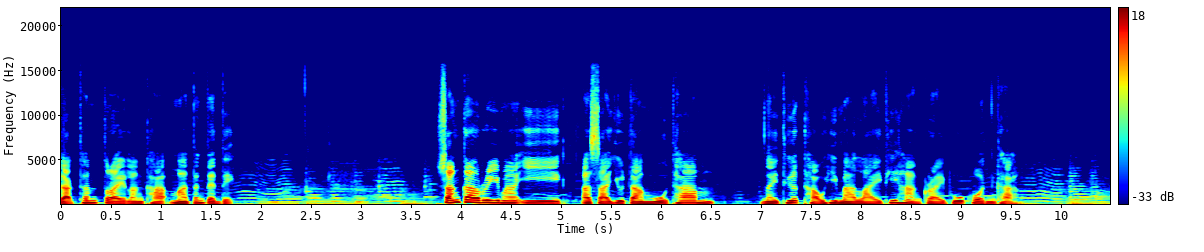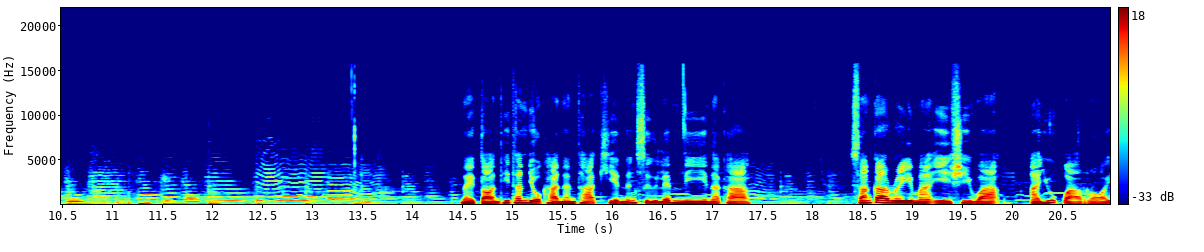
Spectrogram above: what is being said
จากท่านไตรลังคะมาตั้งแต่เด็กสังการีมาอีอาศัยอยู่ตามหมู่ถ้ำ ในเทือกเขาหิมาลัยที่ห่างไกลผู้คนค่ะ ในตอนที่ท่านโยคานันทะเขียนหนังสือเล่มนี้นะคะ สังการีมาอีชีวะอายุกว่าร้อย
